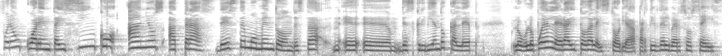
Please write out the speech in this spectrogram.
Fueron 45 años atrás de este momento donde está eh, eh, describiendo Caleb lo, pueden leer ahí toda la historia, a partir del verso 6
